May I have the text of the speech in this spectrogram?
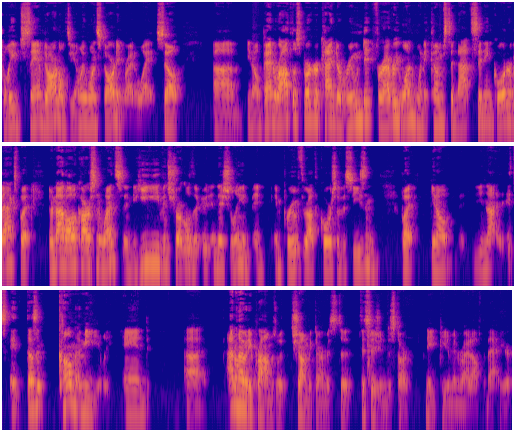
believe Sam Darnold's the only one starting right away. So, um, you know, Ben Roethlisberger kind of ruined it for everyone when it comes to not sitting quarterbacks, but they're not all Carson Wentz, and he even struggled initially and, and improved throughout the course of the season. But you know, you not it's it doesn't come immediately, and uh, I don't have any problems with Sean McDermott's decision to start Nate Peterman right off the bat here.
